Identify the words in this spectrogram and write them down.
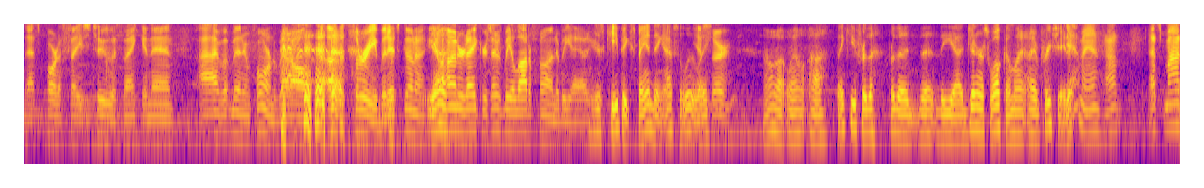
that's part of phase two, I think. And then I haven't been informed about all the other three, but it's gonna, yeah, Yeah. 100 acres. There'll be a lot of fun to be had here. Just keep expanding. Absolutely. yes, sir. Oh well, uh, thank you for the for the the, the uh, generous welcome. I, I appreciate it. Yeah, man. I, that's my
